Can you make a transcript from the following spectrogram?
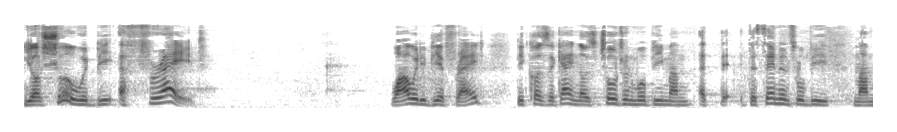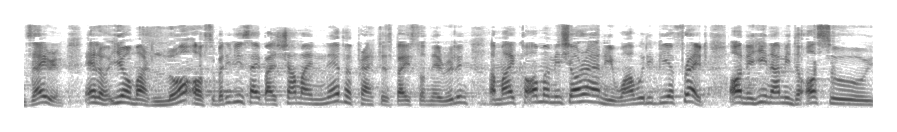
Yoshua would be afraid. Why would he be afraid? Because again, those children will be, mam, uh, descendants will be mamzerim. Elo iomar lo also. But if you say by Shammai never practice based on their ruling, why would he be afraid? Oh, osu.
